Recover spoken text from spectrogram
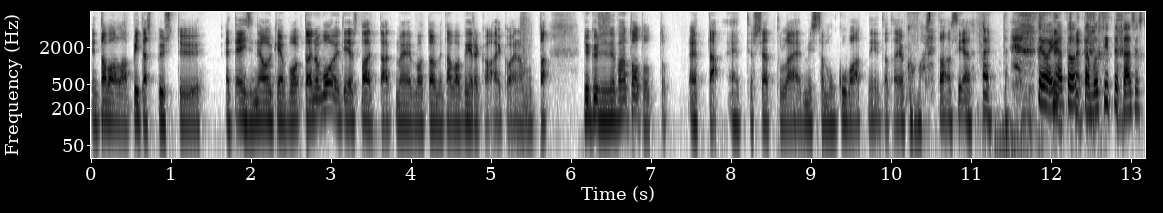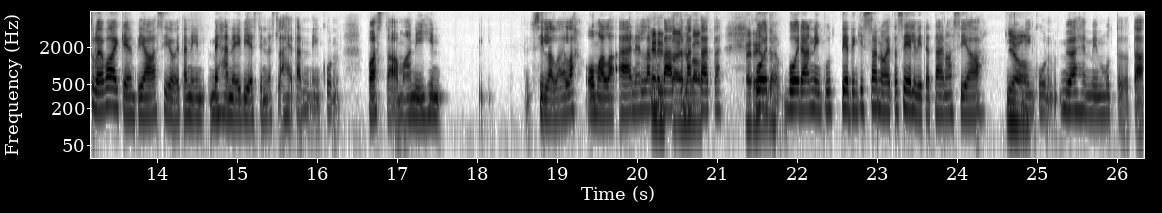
niin tavallaan pitäisi pystyä, että ei sinne oikein voi, tai no voi tietysti laittaa, että me voi toimitaan vain virka-aikoina, mutta nykyisin se on vähän totuttu että, että jos sieltä tulee, että missä mun kuvat, niin tota joku vastaa siellä. Että. Se on ihan totta, mutta sitten taas jos tulee vaikeampia asioita, niin mehän ei viestinnässä lähetä niin kuin vastaamaan niihin sillä lailla omalla äänellämme Erittäin välttämättä, että voidaan, voidaan niin kuin tietenkin sanoa, että selvitetään asiaa niin kuin myöhemmin, mutta tota,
